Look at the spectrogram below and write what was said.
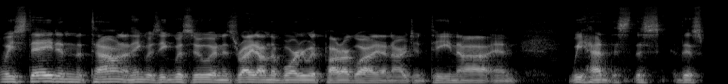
we stayed in the town, I think it was Iguazu, and it's right on the border with Paraguay and Argentina. And we had this this this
